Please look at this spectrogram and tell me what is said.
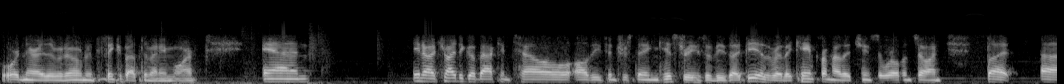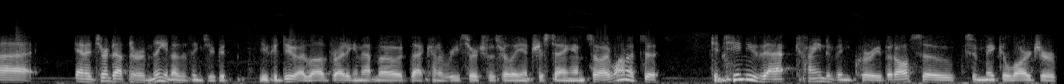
ordinary that we don't even think about them anymore. And you know, I tried to go back and tell all these interesting histories of these ideas, where they came from, how they changed the world, and so on. But uh, and it turned out there were a million other things you could you could do. I loved writing in that mode. That kind of research was really interesting, and so I wanted to continue that kind of inquiry, but also to make a larger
